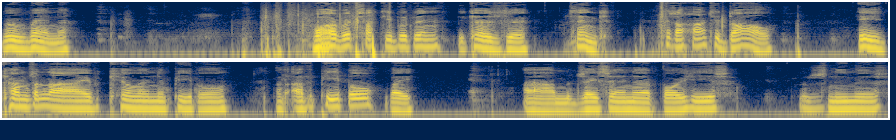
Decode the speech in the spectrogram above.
will win. Why would Chucky would win? Because, uh, think, he's a haunted doll he comes alive killing people with other people like um Jason uh, Voorhees what his name is?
